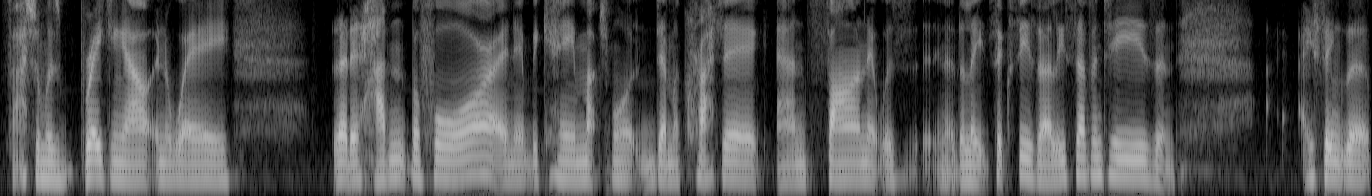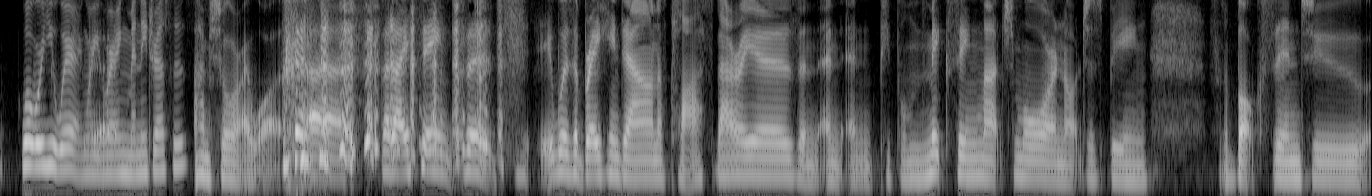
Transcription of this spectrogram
fashion was breaking out in a way that it hadn't before and it became much more democratic and fun it was you know the late 60s early 70s and i think that what were you wearing were you wearing mini dresses i'm sure i was uh, but i think that it was a breaking down of class barriers and, and, and people mixing much more and not just being sort of boxed into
